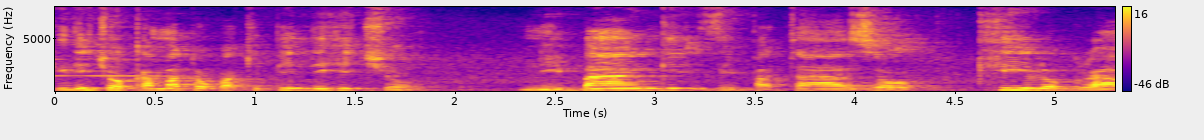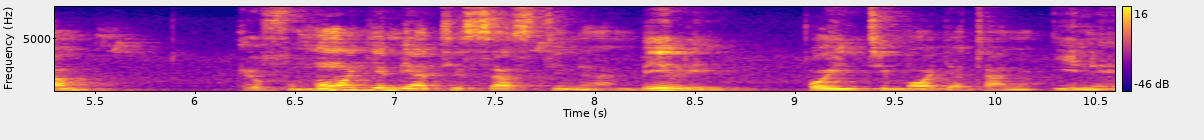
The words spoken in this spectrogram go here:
kilichokamatwa kwa kipindi hicho ni bangi zipatazo kilogramu 1962.154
